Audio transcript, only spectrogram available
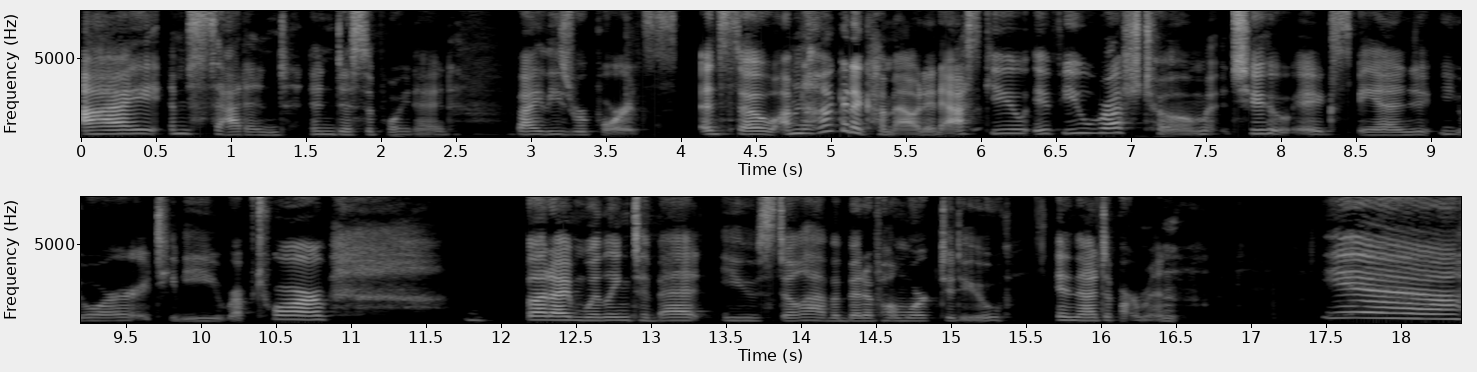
I am saddened and disappointed by these reports. And so I'm not going to come out and ask you if you rushed home to expand your TV repertoire, but I'm willing to bet you still have a bit of homework to do in that department. Yeah,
